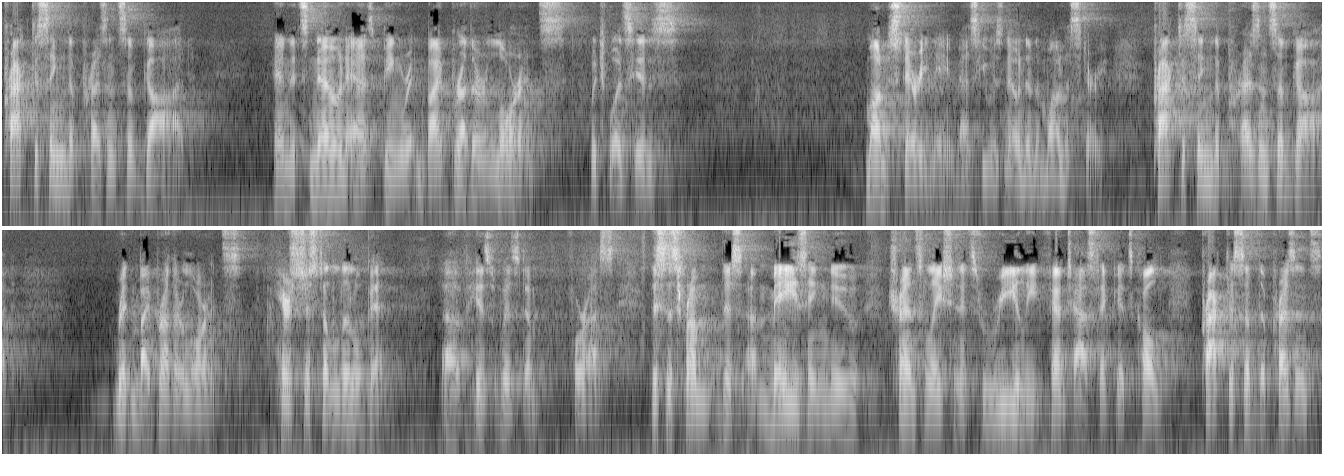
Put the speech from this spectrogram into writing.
Practicing the Presence of God, and it's known as being written by Brother Lawrence, which was his monastery name, as he was known in the monastery. Practicing the presence of God, written by Brother Lawrence. Here's just a little bit of his wisdom for us. This is from this amazing new translation. It's really fantastic. It's called Practice of the Presence,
